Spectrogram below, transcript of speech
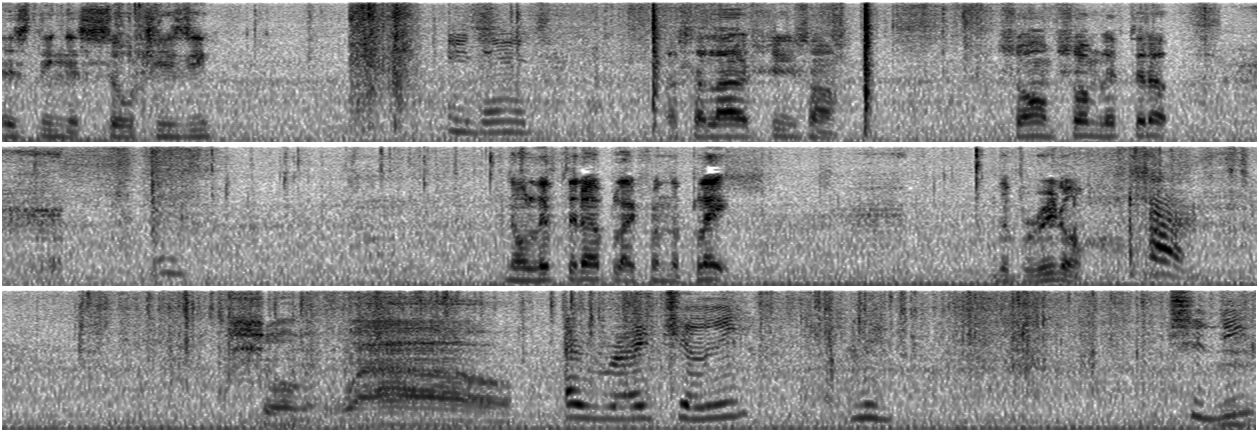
This thing is so cheesy. It is. That's a lot of cheese, huh? Show them, show them, lift it up. No, lift it up like from the plate. The burrito. Um, Show them it. Wow. a red chili. I mean, chili.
